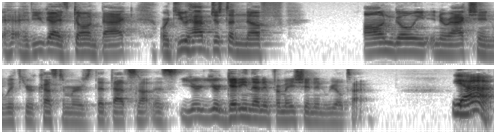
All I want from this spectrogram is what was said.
have you guys gone back? Or do you have just enough ongoing interaction with your customers that that's not this you're you're getting that information in real time? Yeah.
